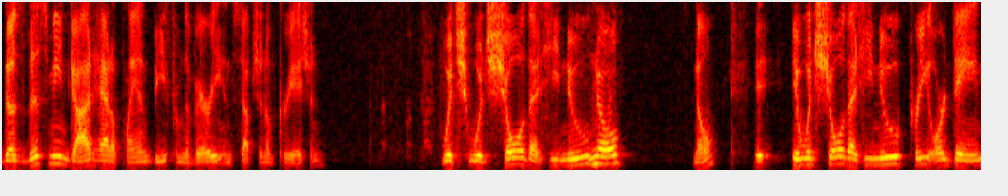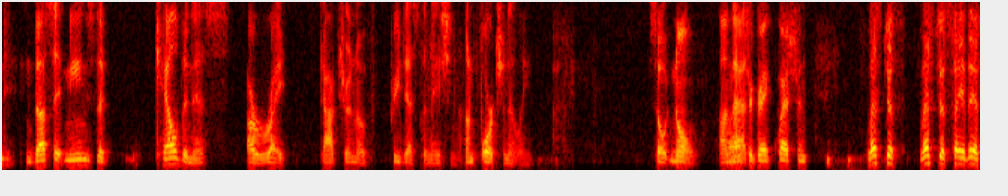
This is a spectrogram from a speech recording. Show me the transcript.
does this mean God had a plan B from the very inception of creation? Which would show that he knew No, No. It would show that he knew preordained, and thus it means the Calvinists are right. Doctrine of predestination, unfortunately. So no on Well, that. that's a great question. Let's just let's just say this:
